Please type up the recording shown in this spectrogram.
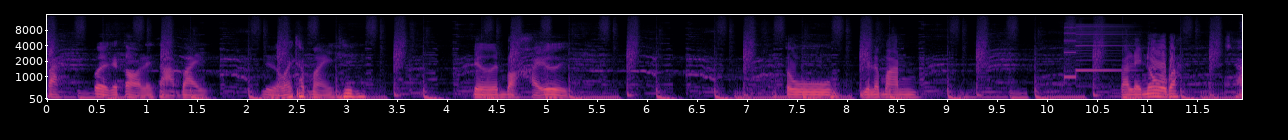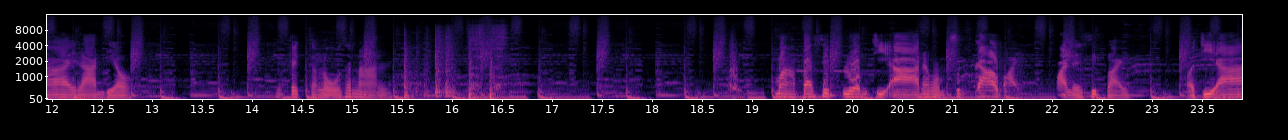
ไปเปิดกันต่อเลยสามใบ เหลือไว้ทำไม เดินบอกใครเอ่ยตูเยอรมัน บาเลโน่ปะใช่ร้านเดียวเอฟเฟกต์สโลซะนานเลย มา 80 รวม GR นะผม 19 ใบ ไปเลย 10 ใบอ๋อ GR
